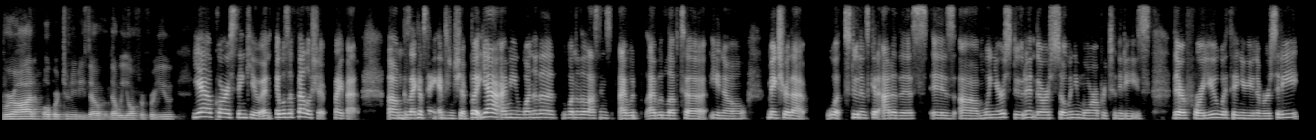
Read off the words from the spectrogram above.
broad opportunities that, that we offer for you. Yeah, of course. Thank you. And it was a fellowship, my bad. Um, because I kept saying internship. But yeah, I mean, one of the one of the last things I would I would love to, you know, make sure that what students get out of this is um, when you're a student, there are so many more opportunities there for you within your university.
